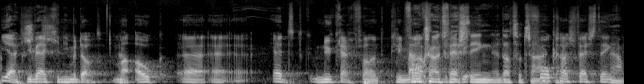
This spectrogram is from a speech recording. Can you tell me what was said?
Ja, je werkt je niet meer dood. Maar ook, eh, eh, het, nu krijg je van het klimaat... Volkshuisvesting, en dat soort zaken. Volkshuisvesting, Ja.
